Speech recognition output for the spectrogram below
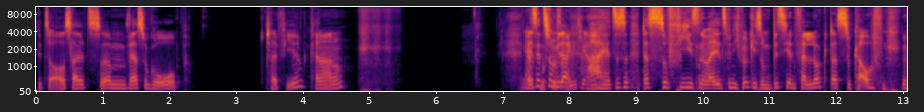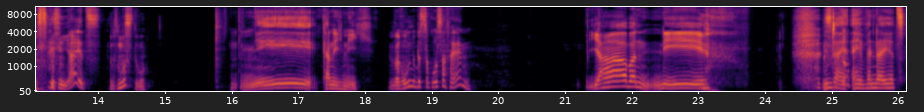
Sieht so aus, als ähm, wäre es so grob. Teil 4, keine Ahnung. Ja, das ist jetzt schon wieder. Ja, Ah, jetzt ist das ist so fies, ne? Weil jetzt bin ich wirklich so ein bisschen verlockt, das zu kaufen. Ja, jetzt. Das musst du. Nee, kann ich nicht. Warum? Du bist doch großer Fan. Ja, aber nee. Hinterher, ey, wenn da jetzt,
